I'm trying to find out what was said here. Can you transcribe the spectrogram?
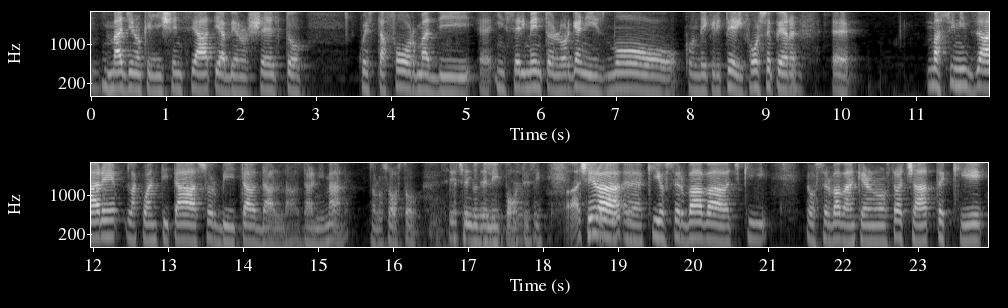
mm. immagino che gli scienziati abbiano scelto questa forma di eh, inserimento nell'organismo con dei criteri, forse per mm. eh, massimizzare la quantità assorbita dal, dall'animale non lo so, sto sì, facendo sì, delle sì, ipotesi. Certo. Ah, C'era eh, chi osservava, chi osservava anche nella nostra chat che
